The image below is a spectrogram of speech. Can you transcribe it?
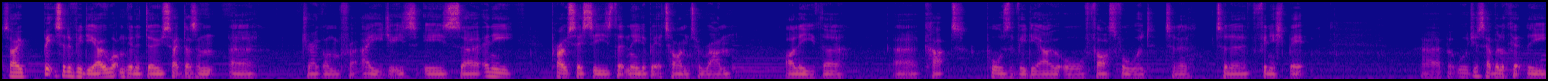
So bits of the video, what I'm going to do so it doesn't uh, drag on for ages is uh, any processes that need a bit of time to run, I'll either uh, cut, pause the video or fast forward to the, to the finished bit. Uh, but we'll just have a look at the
